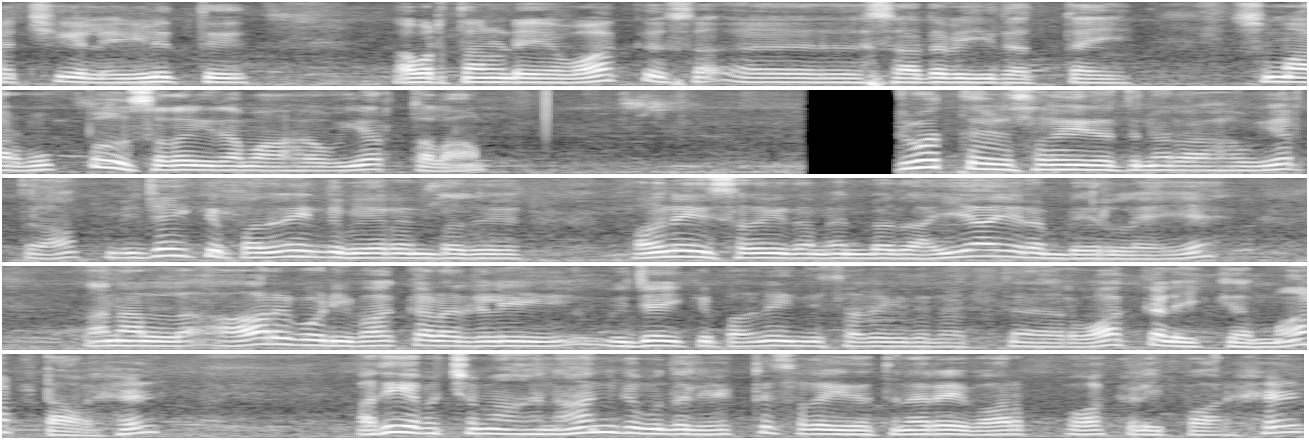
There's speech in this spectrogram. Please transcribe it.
கட்சிகளை இழுத்து அவர் தன்னுடைய வாக்கு ச சதவீதத்தை சுமார் முப்பது சதவீதமாக உயர்த்தலாம். இருபத்தேழு சதவீதத்தினராக உயர்த்தலாம். விஜய்க்கு பதினைந்து பேர் என்பது பதினைந்து சதவீதம் என்பது ஐயாயிரம் பேர்லேயே. ஆனால் ஆறு கோடி வாக்காளர்களில் விஜய்க்கு பதினைந்து சதவீதத்தினர் வாக்களிக்க மாட்டார்கள். அதிகபட்சமாக நான்கு முதல் எட்டு சதவீதத்தினரை வாக்களிப்பார்கள்.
